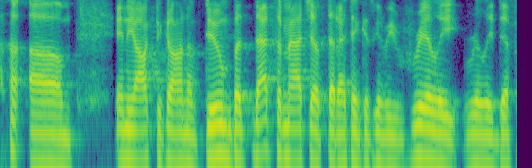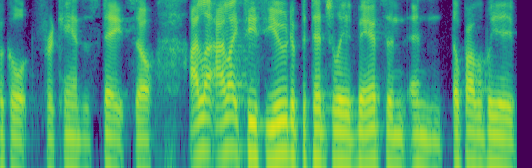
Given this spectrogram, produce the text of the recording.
um, in the octagon of doom. But that's a matchup that I think is going to be really, really difficult for Kansas State. So I, li- I like TCU to potentially advance, and, and they'll probably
